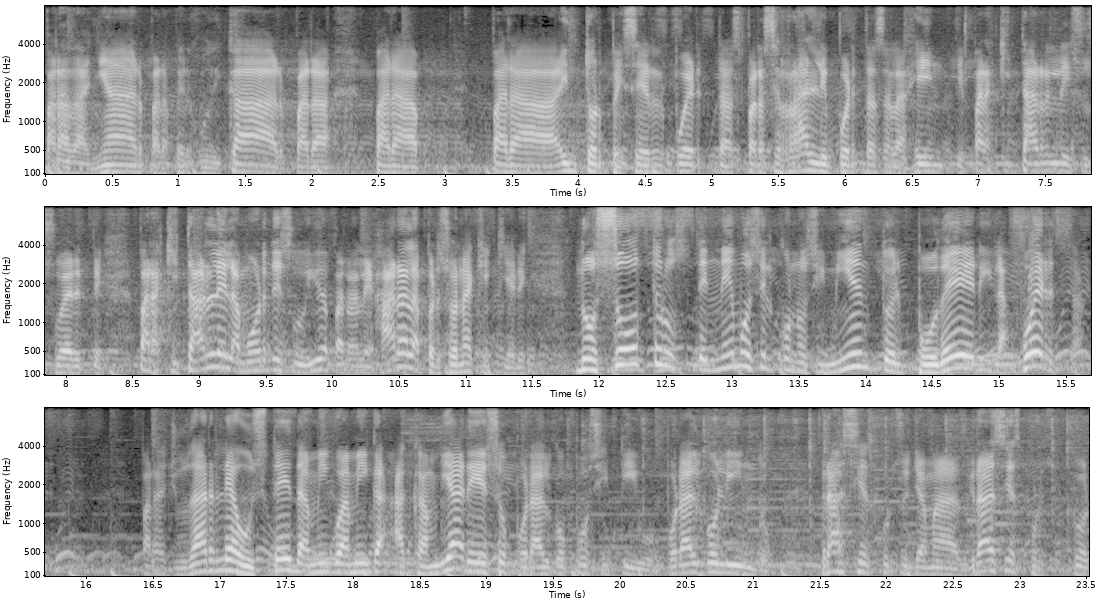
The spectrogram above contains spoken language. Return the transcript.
para dañar, para perjudicar, para, para, para entorpecer puertas, para cerrarle puertas a la gente, para quitarle su suerte, para quitarle el amor de su vida, para alejar a la persona que quiere. Nosotros tenemos el conocimiento, el poder y la fuerza para ayudarle a usted, amigo, amiga, a cambiar eso por algo positivo, por algo lindo. Gracias por sus llamadas, gracias por, por,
